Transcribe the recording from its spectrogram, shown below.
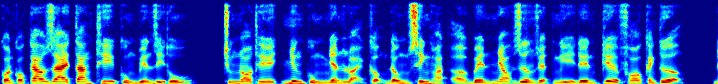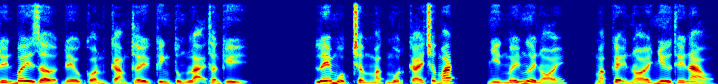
còn có cao giai tăng thi cùng biến dị thú, chúng nó thế nhưng cùng nhân loại cộng đồng sinh hoạt ở bên nhau Dương Duyệt nghĩ đến kia phó cảnh tượng, đến bây giờ đều còn cảm thấy kinh tủng lại thần kỳ. Lê Mục trầm mặc một cái trước mắt, nhìn mấy người nói, mặc kệ nói như thế nào,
